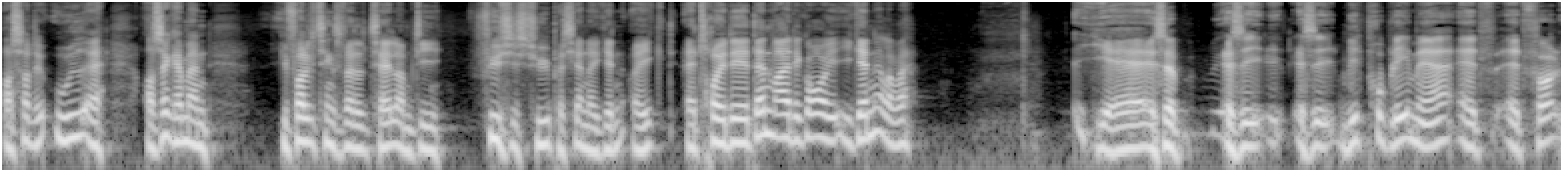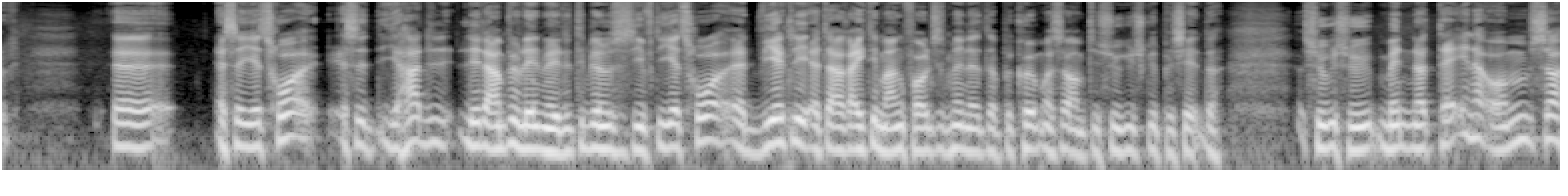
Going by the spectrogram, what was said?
og så er det ude af, og så kan man i folketingsvalget tale om de fysisk syge patienter igen, og ikke, jeg tror I, det er den vej, det går igen, eller hvad? Ja, altså, altså, altså mit problem er, at, at folk Øh, altså, jeg tror, altså, jeg har det lidt ambivalent med det, det bliver jeg nødt til at sige, fordi jeg tror at virkelig, at der er rigtig mange folketingsmænd, der bekymrer sig om de psykiske patienter, psykisk syge. Men når dagen er omme, så,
